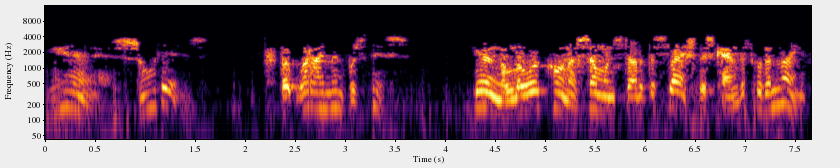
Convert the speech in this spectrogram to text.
Yes, so it is. But what I meant was this. Here in the lower corner, someone started to slash this canvas with a knife.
